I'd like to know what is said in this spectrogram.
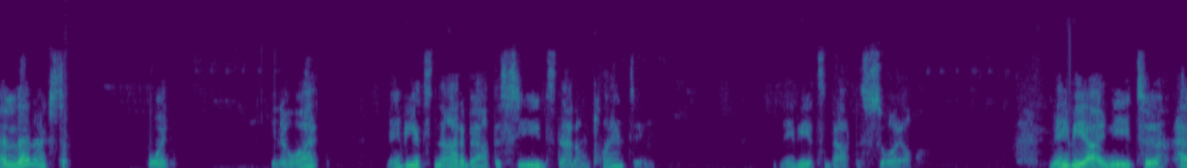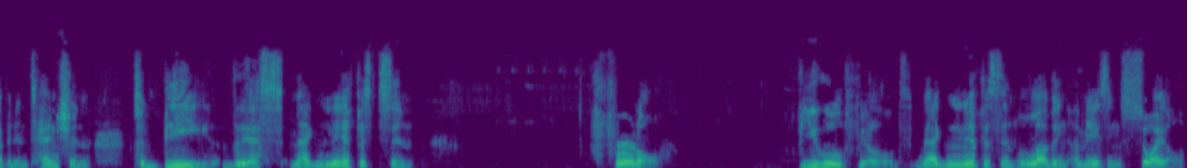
And then I to point, you know what? Maybe it's not about the seeds that I'm planting. Maybe it's about the soil. Maybe I need to have an intention to be this magnificent, fertile fuel filled, magnificent, loving, amazing soil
